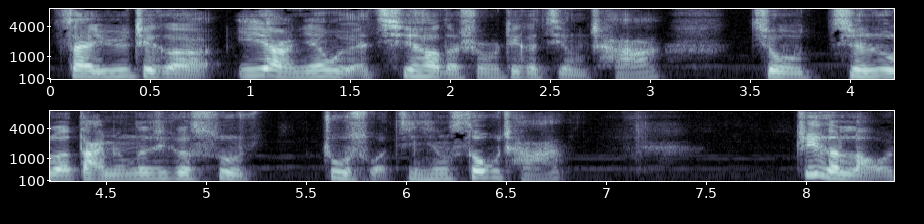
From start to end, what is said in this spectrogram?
在于这个一二年五月七号的时候，这个警察就进入了大明的这个宿住所进行搜查。这个老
